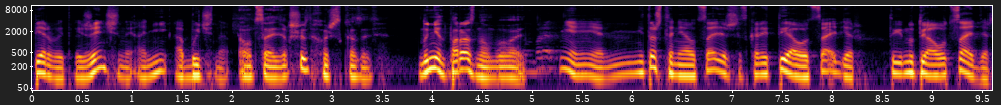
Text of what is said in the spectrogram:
первые твои женщины, они обычно... Аутсайдер, что ты хочешь сказать? Ну нет, по-разному бывает. Не-не-не, не то, что они аутсайдерши, скорее ты аутсайдер. Ты, ну ты аутсайдер.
